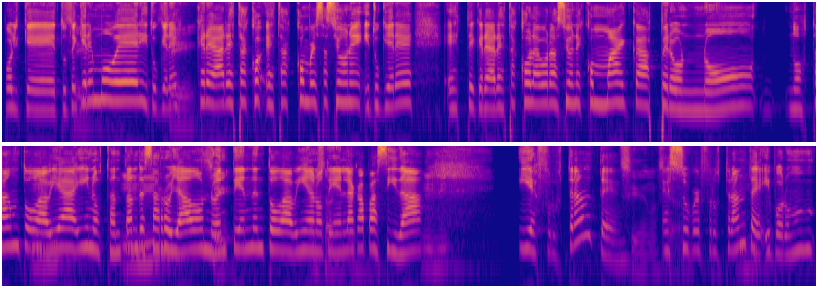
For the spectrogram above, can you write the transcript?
Porque tú te Sí. quieres mover y tú quieres Sí. crear estas, estas conversaciones y tú quieres este, crear estas colaboraciones con marcas, pero no, no están todavía ahí, no están tan desarrollados, no entienden todavía, no tienen la capacidad. Y es frustrante. Sí, demasiado. es súper frustrante. Y por un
